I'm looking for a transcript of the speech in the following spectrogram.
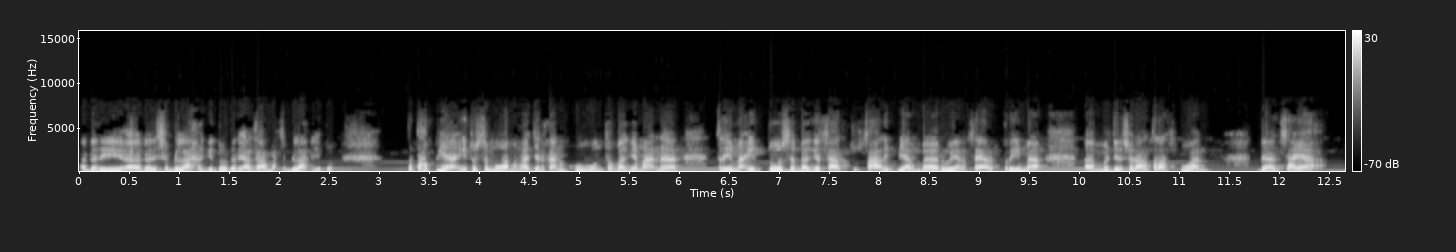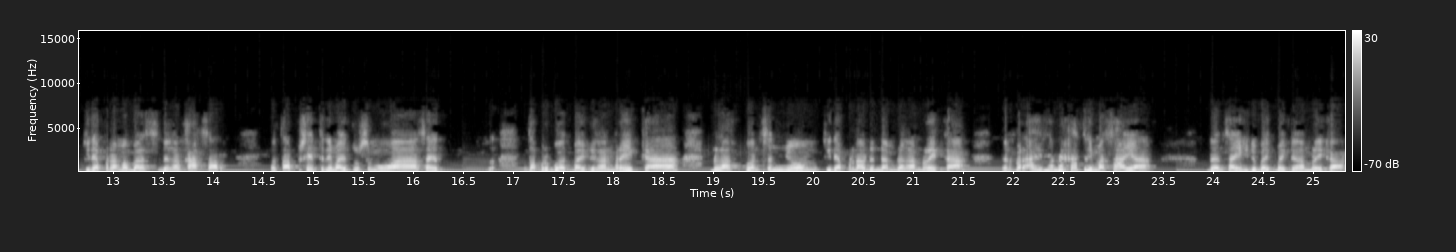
eh, dari uh, dari sebelah gitu, dari agama sebelah gitu. Tetapi ya itu semua mengajarkanku untuk bagaimana terima itu sebagai satu salib yang baru yang saya harus terima uh, menjadi seorang transpuan. Dan saya tidak pernah membalas dengan kasar. Tetapi saya terima itu semua, saya tetap berbuat baik dengan mereka, melakukan senyum, tidak pernah dendam dengan mereka, dan pada akhirnya mereka terima saya, dan saya hidup baik-baik dengan mereka.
